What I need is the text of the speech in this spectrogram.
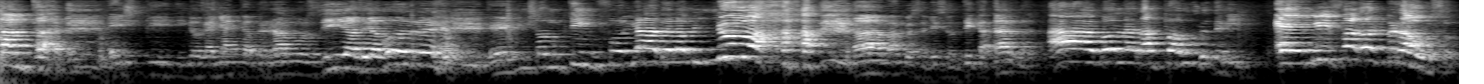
tanta, e che neanche bramosia di amore, e mi son tinfogliata la mignua! Ah, ma cosa adesso di catarla? Ah, non la paura di me, e mi farò il brauso,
